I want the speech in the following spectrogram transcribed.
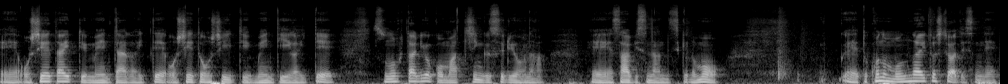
え教えたいっていうメンターがいて、教えてほしいっていうメンティーがいて、その二人をこうマッチングするような、えサービスなんですけども、えっ、と、この問題としてはですね、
